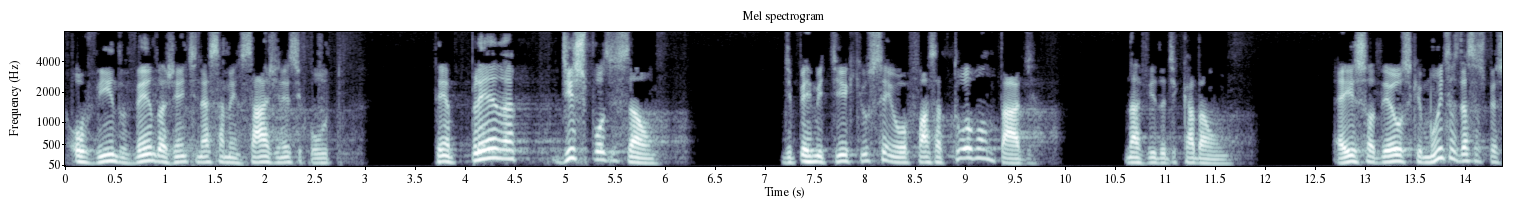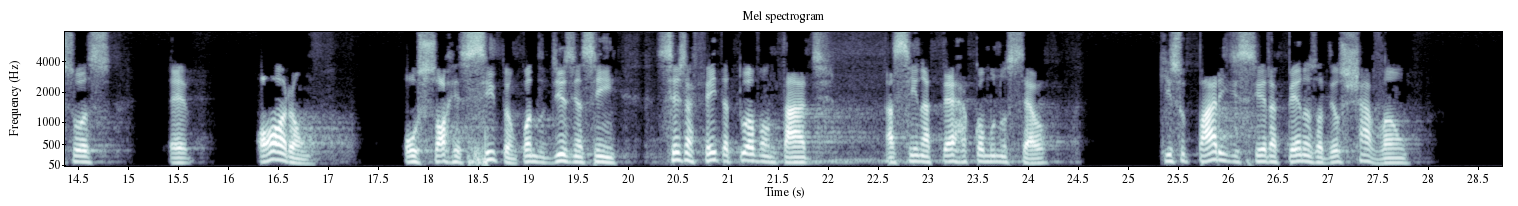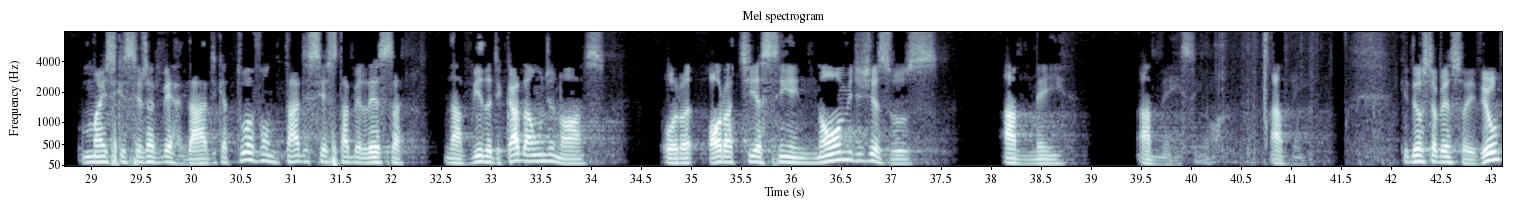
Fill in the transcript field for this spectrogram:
ouvindo, vendo a gente nessa mensagem, nesse culto, tenha plena disposição de permitir que o Senhor faça a tua vontade na vida de cada um. É isso, ó Deus, que muitas dessas pessoas é, oram ou só recitam quando dizem assim: Seja feita a tua vontade, assim na terra como no céu. Que isso pare de ser apenas, ó Deus, chavão, mas que seja verdade, que a tua vontade se estabeleça na vida de cada um de nós. Oro, oro a ti assim em nome de Jesus. Amém. Amém, Senhor. Amém. Que Deus te abençoe, viu?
